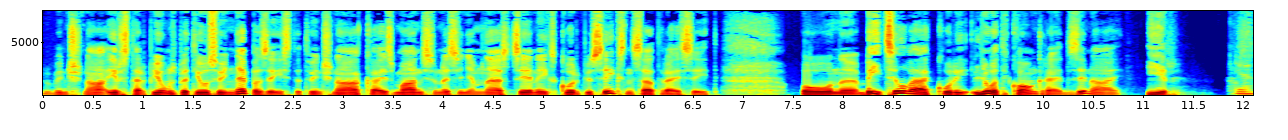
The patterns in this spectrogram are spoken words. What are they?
viņš nā, ir starp jums, bet jūs viņu nepazīstat, viņš nāk aiz manis un es viņam neesmu cienīgs kurpju siksnas atraisīt. Un uh, bija cilvēki, kuri ļoti konkrēti zināja, ir jā.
